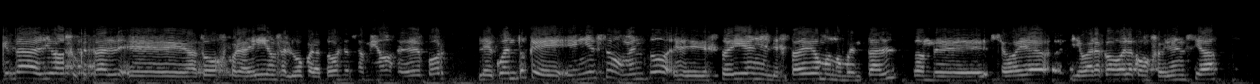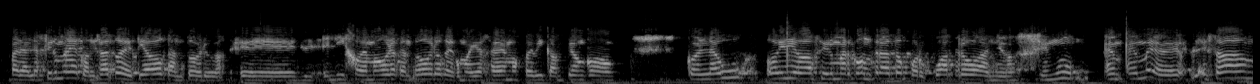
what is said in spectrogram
¿Qué tal, Josu? ¿Qué tal Un saludo para todos los amigos de Deport. Le cuento que en este momento eh, estoy en el Estadio Monumental, donde se va a llevar a cabo la conferencia para la firma de contrato de Tiago Cantoro, eh, el hijo de Mauro Cantoro, que como ya sabemos fue bicampeón con, con la U, hoy día a firmar contrato por cuatro años. En, en, breve, estaba,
